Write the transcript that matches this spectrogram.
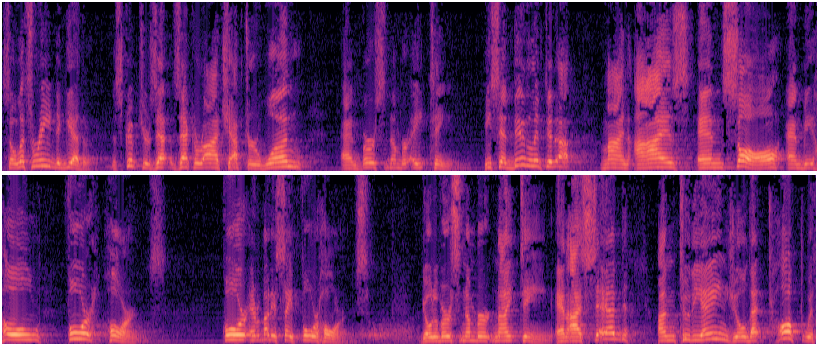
So let's read together. The scripture, Zechariah chapter 1 and verse number 18. He said, Then lifted up mine eyes and saw, and behold, four horns. Four, everybody say four horns. Go to verse number 19. And I said unto the angel that talked with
